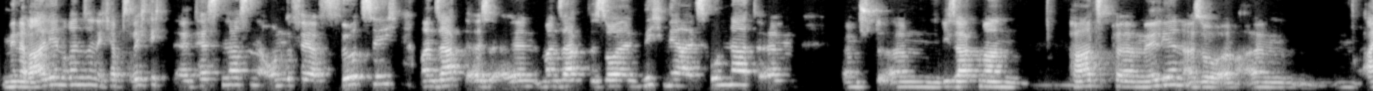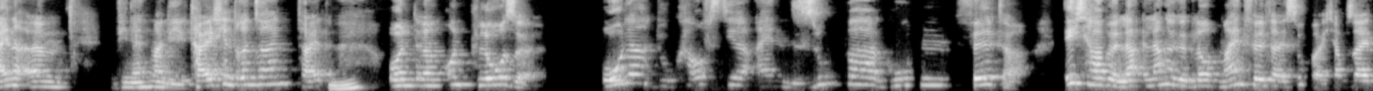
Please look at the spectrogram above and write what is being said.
Mineralien drin sind. Ich habe es richtig äh, testen lassen, ungefähr 40. Man sagt, es, äh, man sagt, es sollen nicht mehr als 100 ähm, ähm, ähm, wie sagt man, Parts per Million, also ähm, eine, ähm, wie nennt man die, Teilchen drin sein, Teil, mhm. und, ähm, und Plose. Oder du kaufst dir einen super guten Filter. Ich habe la lange geglaubt, mein Filter ist super. Ich habe seit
